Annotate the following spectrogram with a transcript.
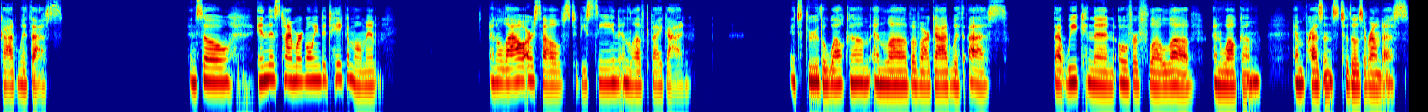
God with us. And so, in this time, we're going to take a moment and allow ourselves to be seen and loved by God. It's through the welcome and love of our God with us that we can then overflow love and welcome and presence to those around us.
